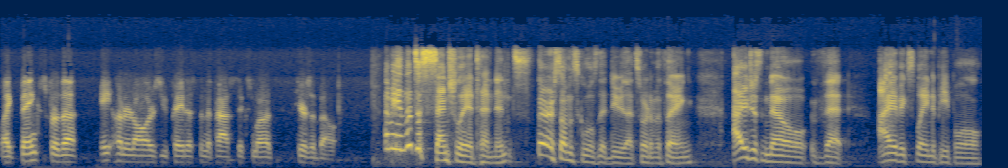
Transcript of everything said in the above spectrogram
Like, thanks for the eight hundred dollars you paid us in the past six months. Here's a belt. I mean, that's essentially attendance. There are some schools that do that sort of a thing. I just know that I have explained to people,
